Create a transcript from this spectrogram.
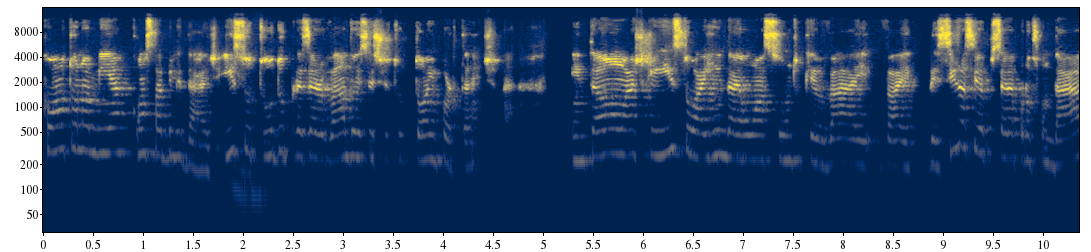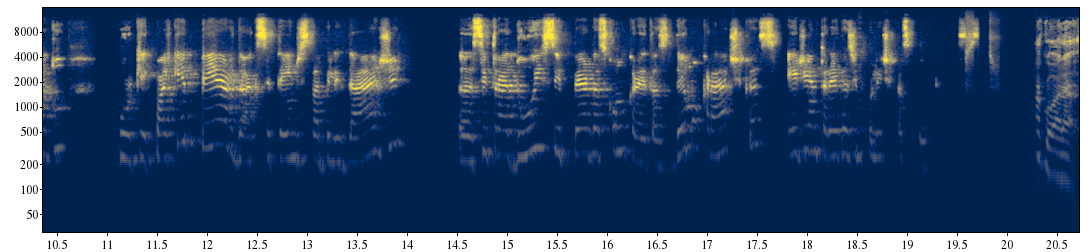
com autonomia, com estabilidade. Isso tudo preservando esse instituto tão importante, né? Então, acho que isso ainda é um assunto que vai, vai precisa ser, ser aprofundado, porque qualquer perda que se tem de estabilidade uh, se traduz em perdas concretas, democráticas e de entregas de políticas públicas. Agora,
